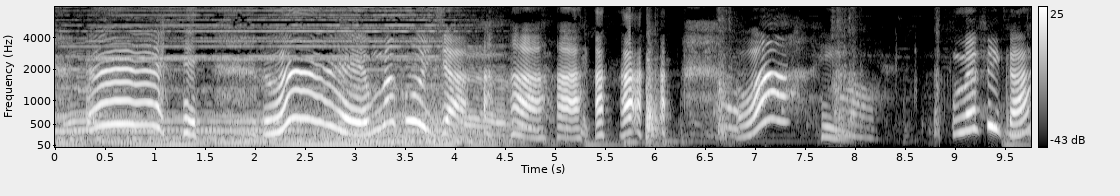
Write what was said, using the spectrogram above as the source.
We, mmekuja. Wahi. mmefika.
